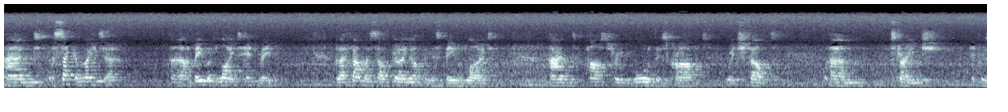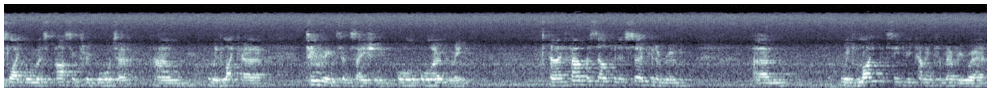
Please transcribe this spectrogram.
And a second later, uh, a beam of light hit me, and I found myself going up in this beam of light and passed through the wall of this craft, which felt um, strange. It was like almost passing through water um, with like a tingling sensation all, all over me. And I found myself in a circular room um, with light that seemed to be coming from everywhere.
